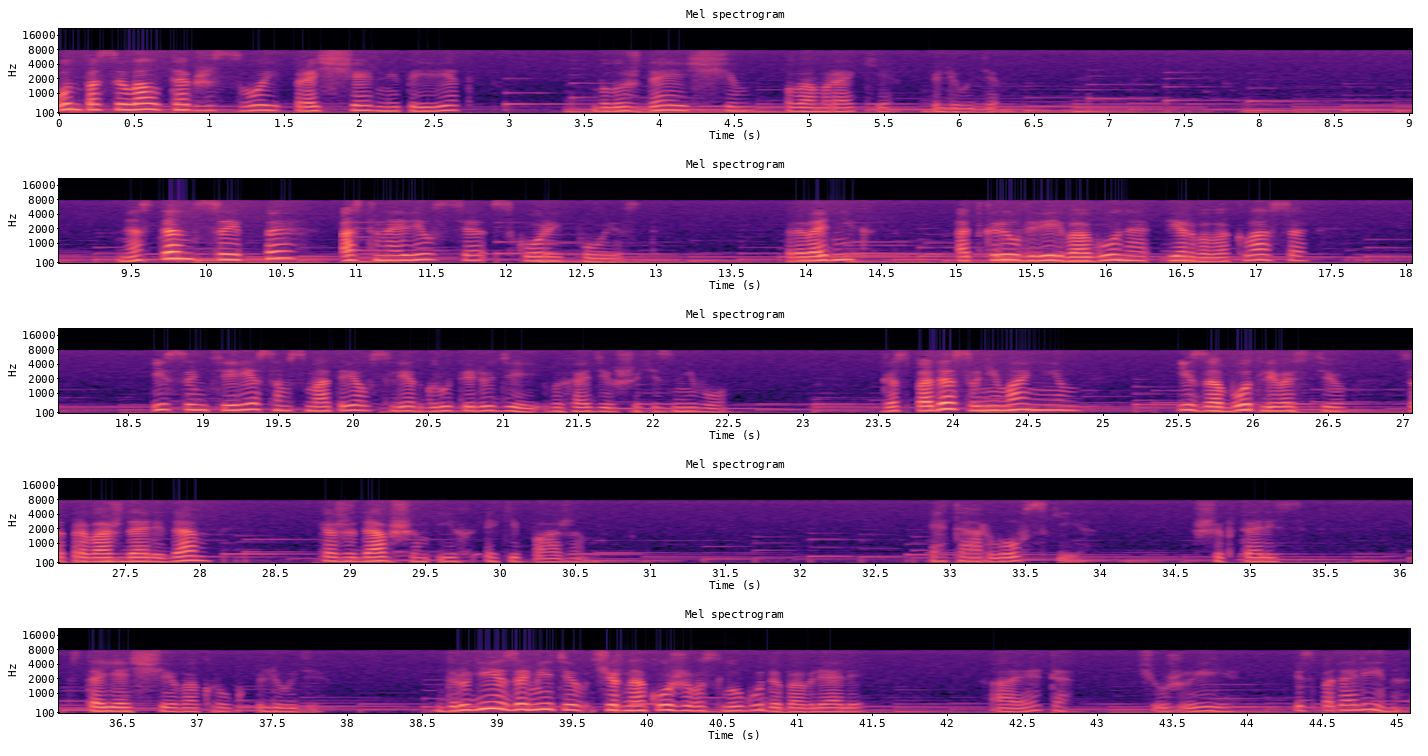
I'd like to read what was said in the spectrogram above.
он посылал также свой прощальный привет блуждающим во мраке людям. На станции П остановился скорый поезд. Проводник открыл дверь вагона первого класса и с интересом смотрел вслед группе людей, выходивших из него. Господа с вниманием и заботливостью сопровождали дам к ожидавшим их экипажам. «Это Орловские», — шептались стоящие вокруг люди. Другие, заметив чернокожего слугу, добавляли, «А это чужие, из Подолина».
